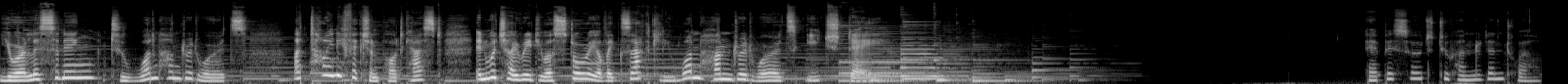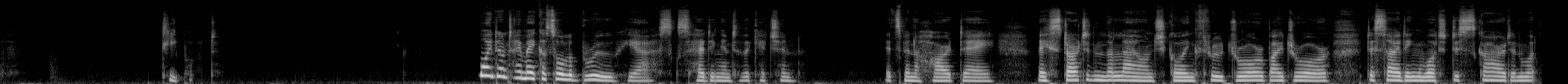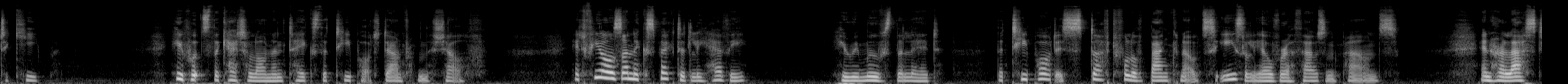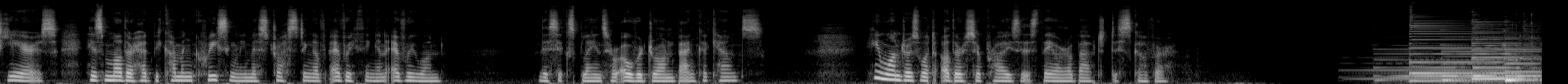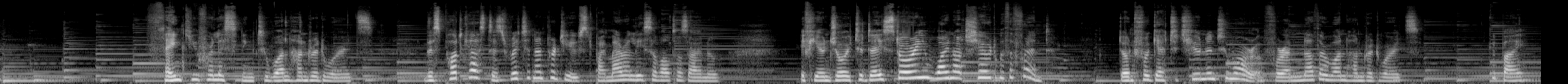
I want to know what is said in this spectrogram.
You are listening to 100 Words, a tiny fiction podcast in which I read you a story of exactly 100 words each day. Episode 212 Teapot. Why don't I make us all a brew? he asks, heading into the kitchen. It's been a hard day. They started in the lounge, going through drawer by drawer, deciding what to discard and what to keep. He puts the kettle on and takes the teapot down from the shelf. It feels unexpectedly heavy. He removes the lid. The teapot is stuffed full of banknotes, easily over a thousand pounds. In her last years, his mother had become increasingly mistrusting of everything and everyone. This explains her overdrawn bank accounts. He wonders what other surprises they are about to discover. Thank you for listening to 100 Words. This podcast is written and produced by Marilisa Valtazanou. If you enjoyed today's story, why not share it with a friend? Don't forget to tune in tomorrow for another 100 Words. Goodbye.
